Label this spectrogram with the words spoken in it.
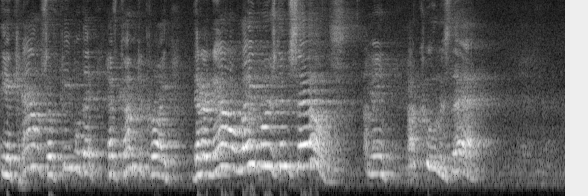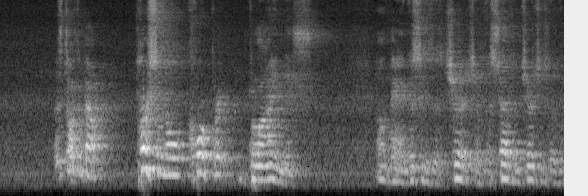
the accounts of people that have come to Christ that are now laborers themselves. I mean, how cool is that? Let's talk about personal corporate blindness. Oh man, this is a church of the seven churches of,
